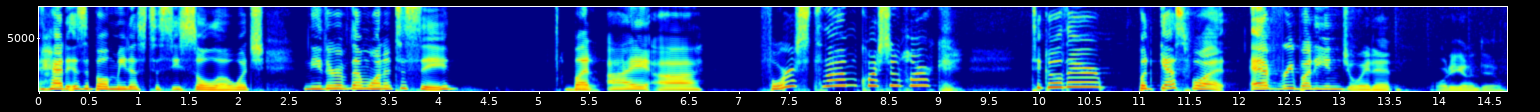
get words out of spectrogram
had Isabel meet us to see Solo, which neither of them wanted to see. But No. I uh, forced them? Question mark to go there. But guess what? Everybody enjoyed it. What are you gonna do?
